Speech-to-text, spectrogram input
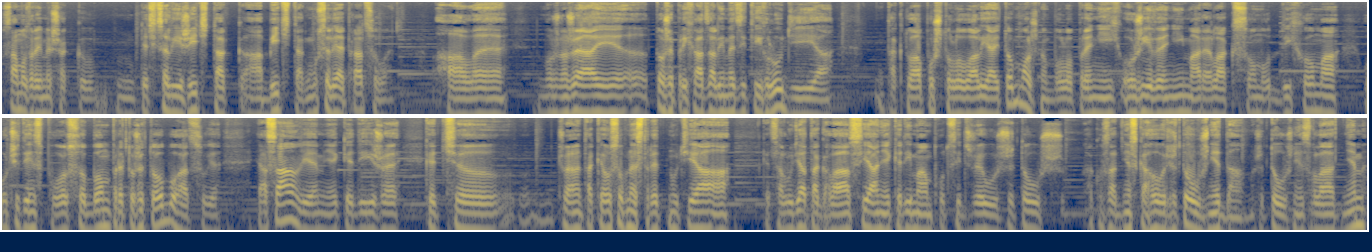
samozrejme však, keď chceli žiť tak a byť, tak museli aj pracovať. Ale možno, že aj to, že prichádzali medzi tých ľudí a takto apoštolovali, aj to možno bolo pre nich oživením a relaxom, oddychom a určitým spôsobom, pretože to obohacuje. Ja sám viem niekedy, že keď e, čo ja také osobné stretnutia a keď sa ľudia tak hlásia, niekedy mám pocit, že, už, že to už, ako sa dneska hovorí, že to už nedám, že to už nezvládnem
